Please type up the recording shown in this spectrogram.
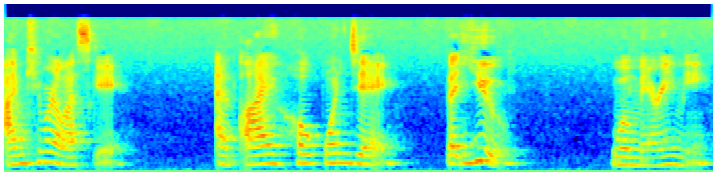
I'm Kim Orlesky, and I hope one day that you will marry me.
